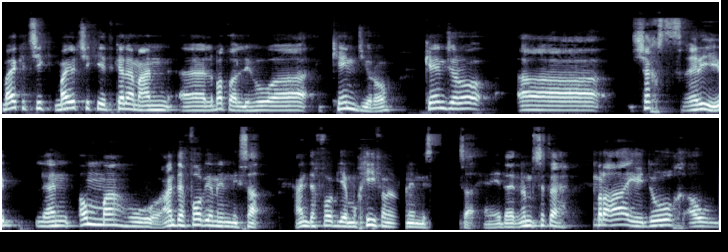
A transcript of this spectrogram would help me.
مايو تشيكي مايو تشيكي يتكلم عن آه البطل اللي هو كينجيرو. كينجيرو آه شخص غريب لأن أمه وعنده فوبيا من النساء عنده فوبيا مخيفة من النساء. يعني إذا لمسته امرأة يدوخ أو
